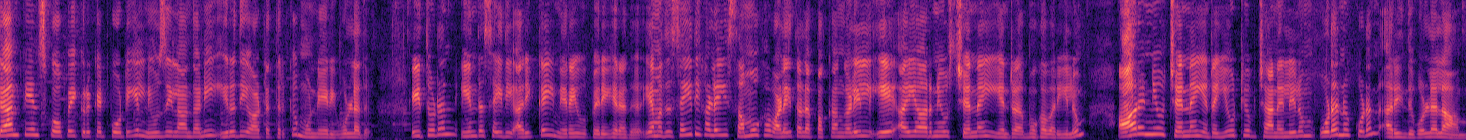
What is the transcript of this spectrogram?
சாம்பியன்ஸ் கோப்பை கிரிக்கெட் போட்டியில் நியூசிலாந்து அணி இறுதி ஆட்டத்திற்கு முன்னேறியுள்ளது. இத்துடன் இந்த செய்தி அறிக்கை நிறைவு பெறுகிறது. எமது செய்திகளை சமூக வலைதள பக்கங்களில் ஏஐஆர் நியூஸ் சென்னை என்ற முகவரியிலும் ஆர்என் நியூஸ் சென்னை என்ற யூடியூப் சேனலிலும் உடனுக்குடன் அறிந்து கொள்ளலாம்.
